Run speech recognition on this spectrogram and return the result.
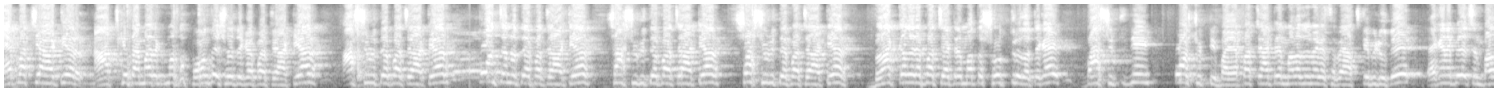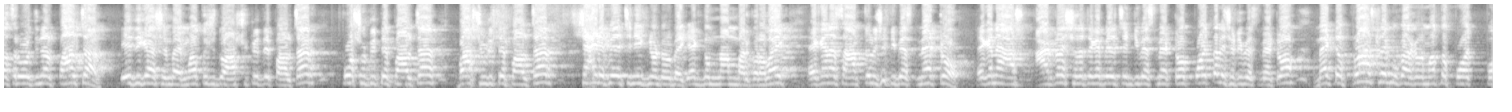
অ্যাপাচি আরটিআর, আজকে দাম আমাদের মাত্র পঞ্চাশ আরটিআর আশিতে পাচ্ছে আটিয়ার পঞ্চান্নতে আটিয়ার পাচ্ছে আটিয়ার পাচ্ছে আটিয়ার ব্ল্যাক আটিয়ার মাত্র সত্তর হাজার টাকায় বাষট্টি পঁয়ষট্টি। ভাই পাচ্ছে আটিয়ার মালা জমে গেছে, ভাই, আজকে ভিডিওতে। এখানে পেয়েছেন অরিজিনাল পালচার এদিকে আসেন ভাই, মাত্র শুধু পালচার পঁয়ষট্টিতে পালচার বাষট্টিতে পালচার সাইডে পেয়েছেন ইগনোটর বাইক, একদম নাম্বার করা বাইক। এখানে আছে আটচল্লিশ টিভিএস মেট্রো এখানে আঠাশ হাজার টাকা পেয়েছেন টিভিএস মেট্রো পঁয়তাল্লিশ টিভিএস মেট্রো মেট্রো প্লাস লাগবে কারখানা মাত্র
